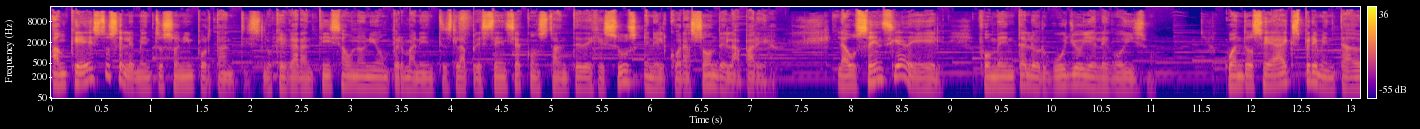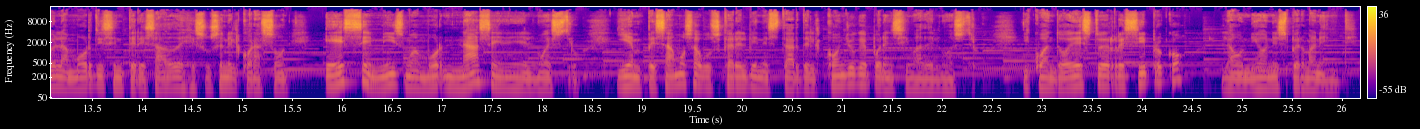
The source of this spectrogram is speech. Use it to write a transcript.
Aunque estos elementos son importantes, lo que garantiza una unión permanente es la presencia constante de Jesús en el corazón de la pareja. La ausencia de Él fomenta el orgullo y el egoísmo. Cuando se ha experimentado el amor desinteresado de Jesús en el corazón, ese mismo amor nace en el nuestro y empezamos a buscar el bienestar del cónyuge por encima del nuestro. Y cuando esto es recíproco, la unión es permanente.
